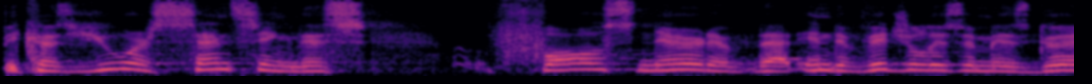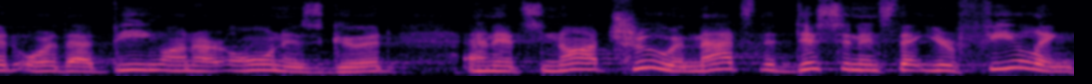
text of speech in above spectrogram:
because you are sensing this false narrative that individualism is good or that being on our own is good, and it's not true. And that's the dissonance that you're feeling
